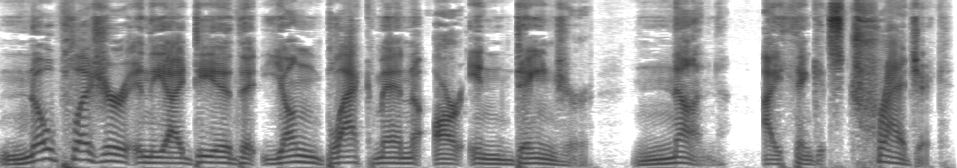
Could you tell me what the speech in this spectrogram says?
no pleasure in the idea that young black men are in danger. None. I think it's tragic.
